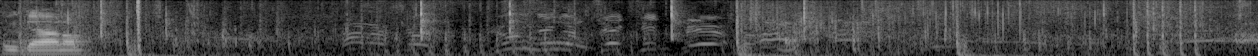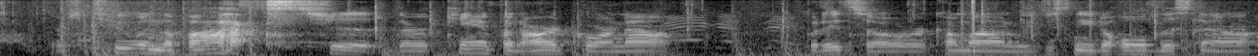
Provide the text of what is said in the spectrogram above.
We got him. There's two in the box. Shit, they're camping hardcore now. But it's over. Come on, we just need to hold this down.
